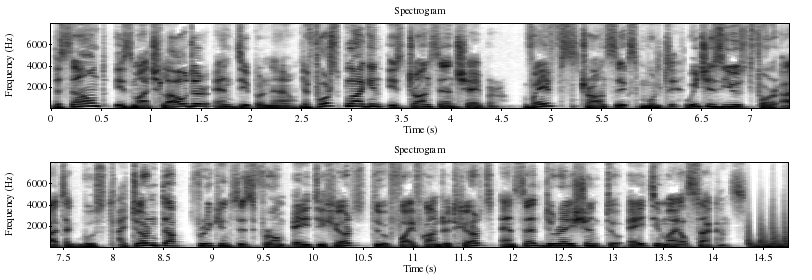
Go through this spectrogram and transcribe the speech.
The sound is much louder and deeper now. The fourth plugin is Transient Shaper. Waves TransX Multi, which is used for attack boost. I turned up frequencies from 80 Hz to 500 Hz and set duration to 80 milliseconds.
